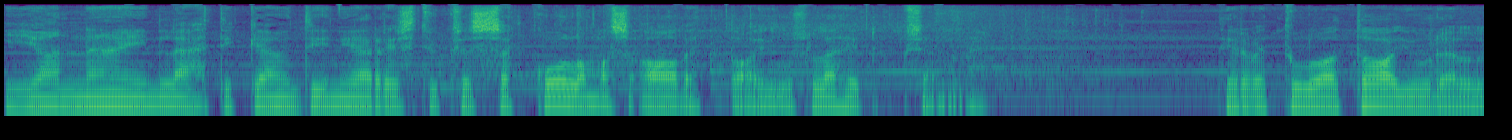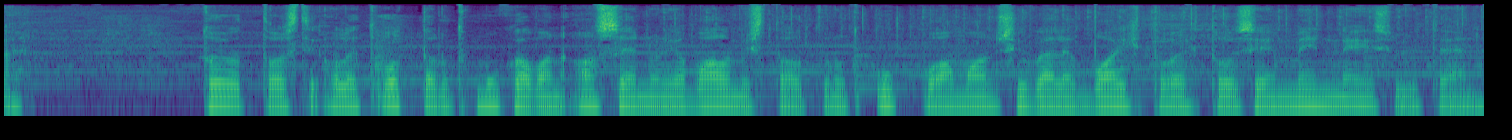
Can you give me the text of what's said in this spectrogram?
Ja näin lähti käyntiin järjestyksessä kolmas aavetaajuus lähetyksemme. Tervetuloa taajuudelle. Toivottavasti olet ottanut mukavan asennon ja valmistautunut uppoamaan syvälle vaihtoehtoiseen menneisyyteen,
